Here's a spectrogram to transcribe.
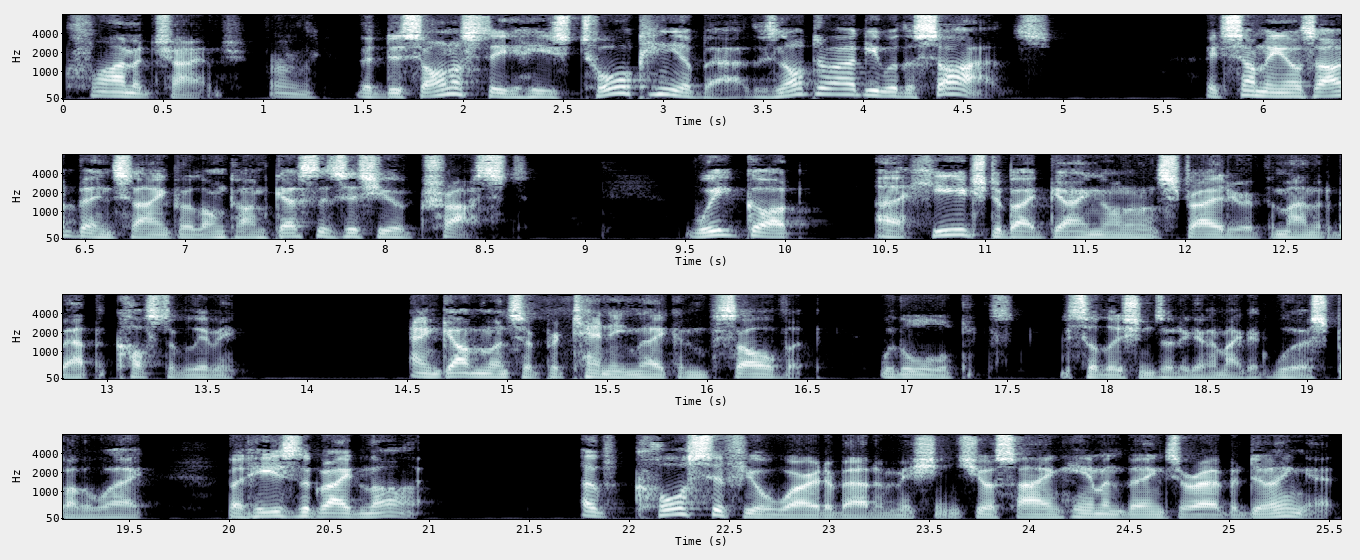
climate change. Mm. The dishonesty he's talking about is not to argue with the science. It's something else I've been saying for a long time, Gus, this issue of trust. We've got a huge debate going on in Australia at the moment about the cost of living. And governments are pretending they can solve it with all the solutions that are going to make it worse, by the way. But here's the great lie. Of course, if you're worried about emissions, you're saying human beings are overdoing it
